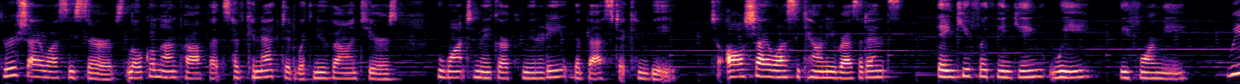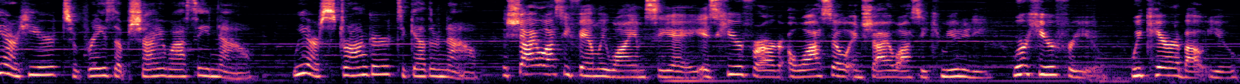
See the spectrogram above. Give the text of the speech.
Through Shiawassee Serves, local nonprofits have connected with new volunteers who want to make our community the best it can be. To all Shiawassee County residents, thank you for thinking we before me. We are here to raise up Shiawassee now. We are stronger together now. The Shiawassee Family YMCA is here for our Owosso and Shiawassee community. We're here for you. We care about you,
